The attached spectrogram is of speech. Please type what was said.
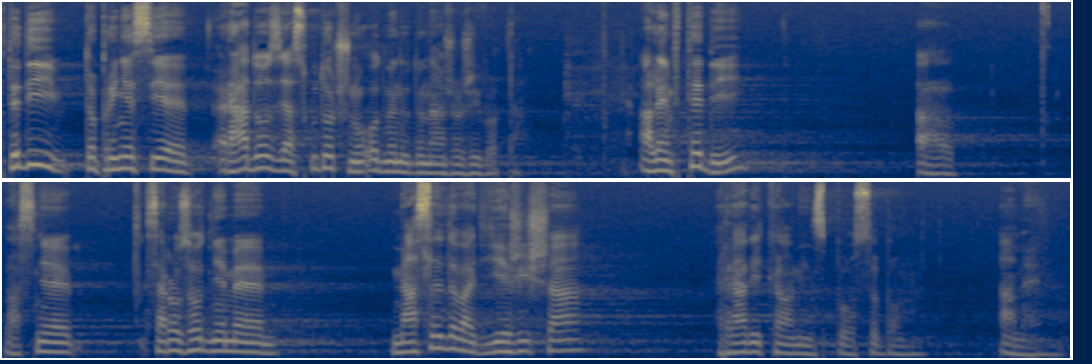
Vtedy to prinesie radosť a skutočnú odmenu do nášho života. A len vtedy a vlastne sa rozhodneme nasledovať Ježiša radikálnym spôsobom. Amen.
